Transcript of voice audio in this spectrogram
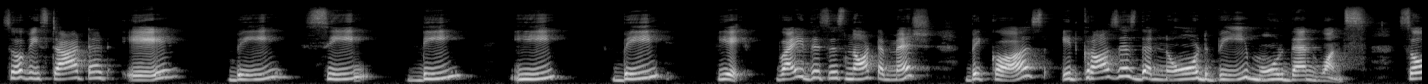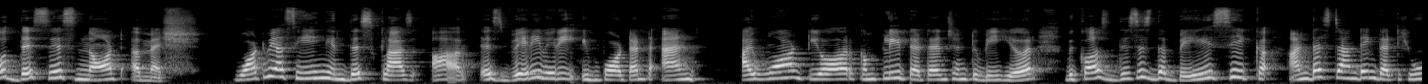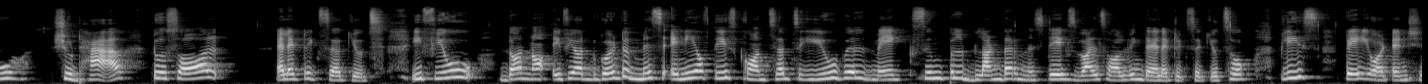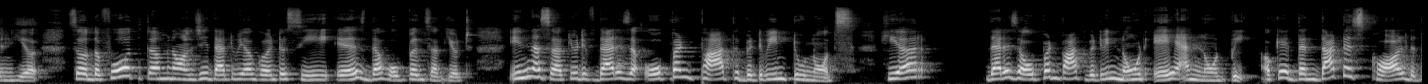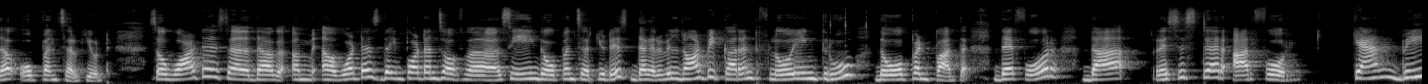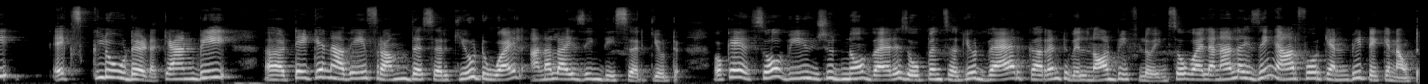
So we start at a b c d e b a why this is not a mesh because it crosses the node B more than once. So this is not a mesh. What we are seeing in this class are, is very very important and I want your complete attention to be here because this is the basic understanding that you should have to solve electric circuits. If you don't know if you are going to miss any of these concepts you will make simple blunder mistakes while solving the electric circuit. So please pay your attention here. So the fourth terminology that we are going to see is the open circuit. In a circuit if there is an open path between two nodes here there is an open path between node A and node B. Okay, then that is called the open circuit. So what is uh, the um, uh, what is the importance of uh, seeing the open circuit is there will not be current flowing through the open path. Therefore, the resistor R4 can be excluded, can be uh, taken away from the circuit while analyzing the circuit. Okay, so we should know where is open circuit, where current will not be flowing. So while analyzing R4 can be taken out.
